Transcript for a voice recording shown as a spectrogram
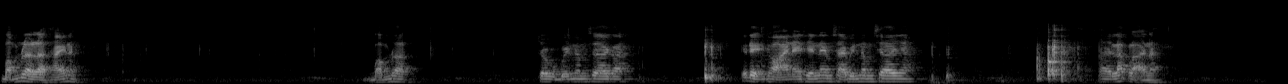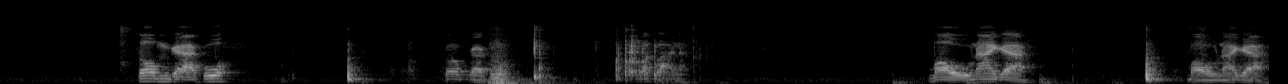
Bấm lên là thấy nè. Bấm lên. Cho cục pin 5C coi. Cái điện thoại này thì anh em xài pin 5C nha. Đây, lắp lại nè. Tôm gà cua tôm gà cua lắc lại nè. Bầu nai gà. Bầu nai gà.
